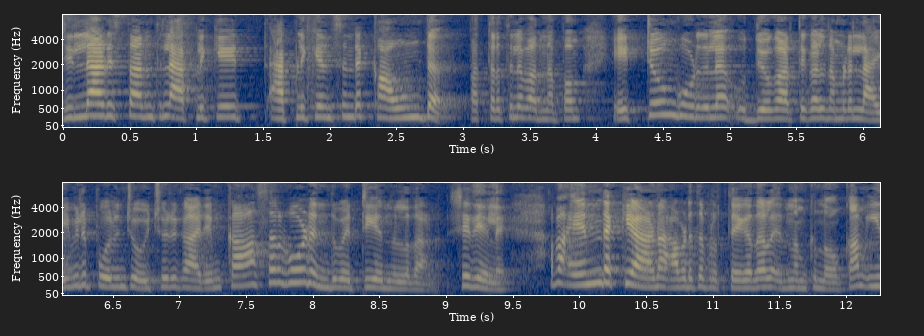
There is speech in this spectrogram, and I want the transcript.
ജില്ലാടിസ്ഥാനത്തിൽ ആപ്ലിക്കേറ്റ് ആപ്ലിക്കൻസിന്റെ കൗണ്ട് പത്രത്തിൽ വന്നപ്പം ഏറ്റവും കൂടുതൽ ഉദ്യോഗാർത്ഥികൾ നമ്മുടെ ലൈവിൽ പോലും ചോദിച്ചൊരു കാര്യം കാസർഗോഡ് എന്ത് പറ്റി എന്നുള്ളതാണ്. ശരിയല്ലേ? അപ്പോൾ എന്തൊക്കെയാണ് അവിടുത്തെ പ്രത്യേകതകൾ എന്ന് നമുക്ക് നോക്കാം ഈ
